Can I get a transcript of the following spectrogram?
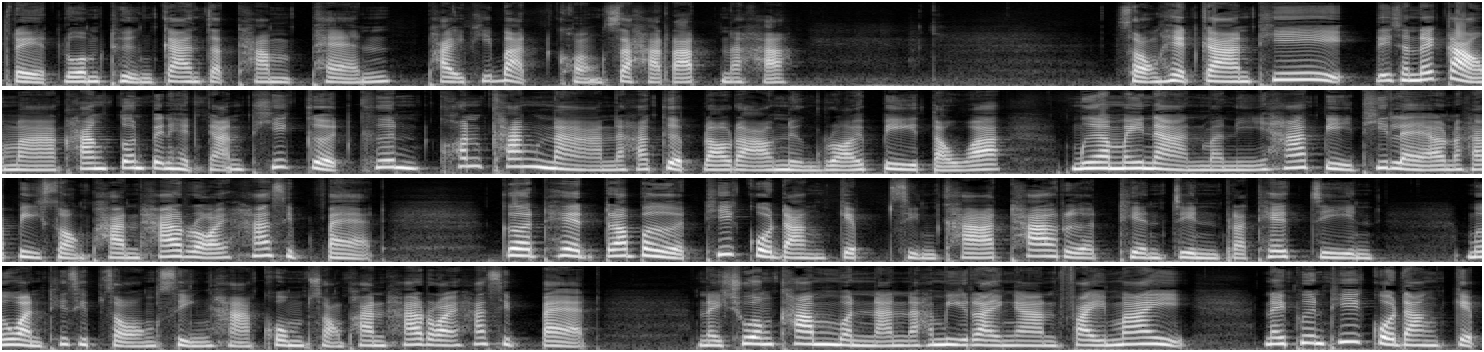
เตรตรวมถึงการจัดทำแผนภัยพิบัติของสหรัฐนะคะสองเหตุการณ์ที่ดิฉันได้กล่าวมาข้งต้นเป็นเหตุการณ์ที่เกิดขึ้นค่อนข้างนานนะคะ เกือบราวๆ 100 ปี แต่ว่าเมื่อไม่นานมานี้ 5 ปีที่แล้วนะคะ ปี 2558 เกิดเหตุระเบิดที่โกดังเก็บสินค้าท่าเรือเทียนจินประเทศจีน เมื่อวันที่ 12 สิงหาคม 2558 ในช่วงค่ำวันนั้นนะคะมีรายงานไฟไหม้ในพื้นที่โกดังเก็บ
